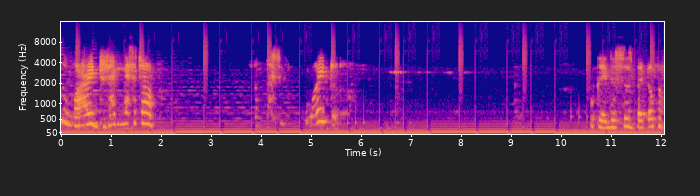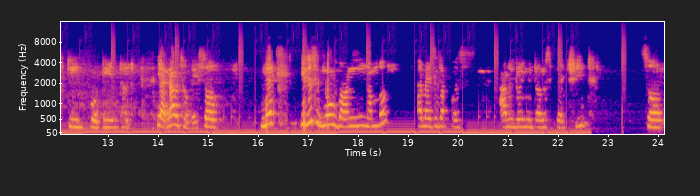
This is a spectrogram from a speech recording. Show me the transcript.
no. Why did I mess it up? white okay this is better 15 14 13 yeah now it's okay so next you just ignore one number i messed it up because i'm doing it on a spreadsheet so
